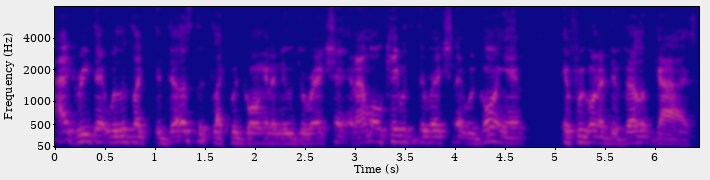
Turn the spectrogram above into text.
I agree that we look like it does look like we're going in a new direction, and I'm okay with the direction that we're going in if we're going to develop guys,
